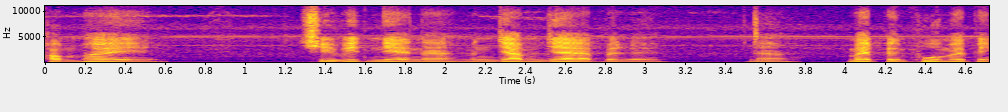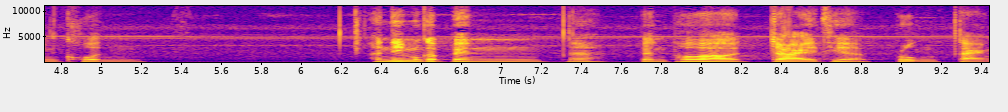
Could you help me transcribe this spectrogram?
ทำให้ชีวิตเนี่ยนะมันย่ำแย่ไปเลย นะไม่เป็นผู้ไม่เป็นคน อันนี้มันก็เป็นนะเป็นเพราะว่าใจที่ปรุงแต่ง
